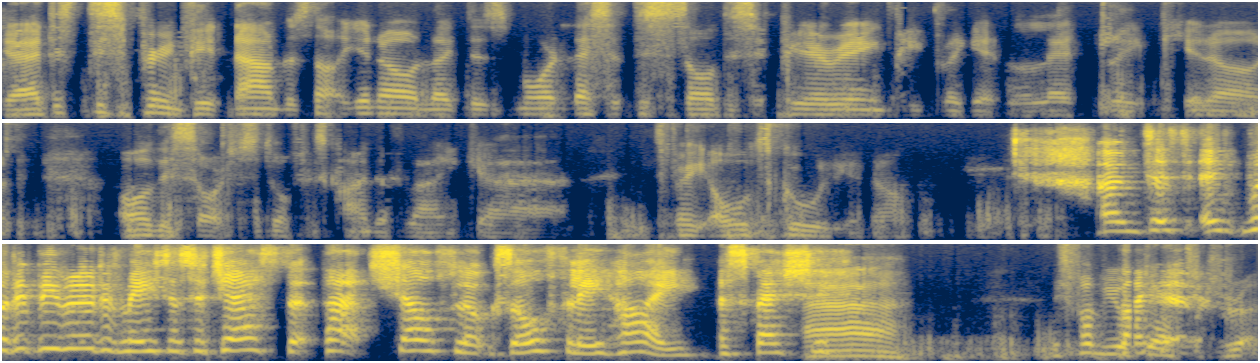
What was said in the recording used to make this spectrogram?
yeah, this disappearing Vietnam. There's not, you know, like there's more or less. This is all disappearing. People are getting electric. You know, all this sort of stuff is kind of like. Uh, it's very old school, you know. Um, does, uh, would it be rude of me to suggest that that shelf looks awfully high, especially? Ah, it's probably up Like there to, dry,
